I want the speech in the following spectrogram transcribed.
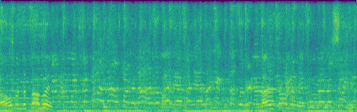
अहो म्हणलं चालू आहे. लाईव्ह चालू आहे.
